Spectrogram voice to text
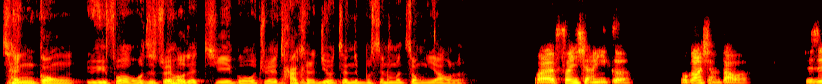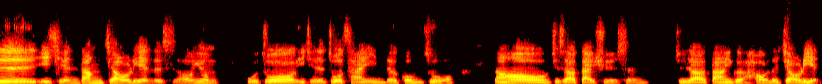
成功与否，或是最后的结果，我觉得他可能就真的不是那么重要了。我来分享一个，我刚刚想到了，就是以前当教练的时候，因为我做以前是做餐饮的工作，然后就是要带学生，就是要当一个好的教练，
